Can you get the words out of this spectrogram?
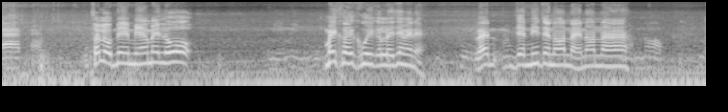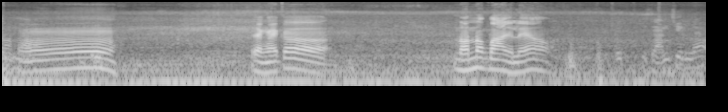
กล้าค่ะสรุปเนี่ยเมียไม่รู้ เมียไม่รู้ ไม่เคยคุยกันเลยใช่ไหมเนี่ย แล้วเย็นนี้จะนอนไหนนอนนานอกนอกนอกอ๋ออย่างไงก็ นอนนอกบ้านอยู่แล้วพี่สันชินแล้ว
